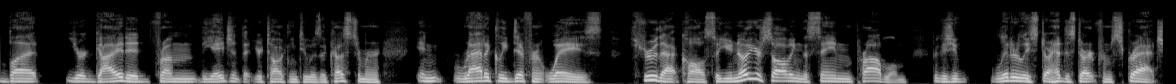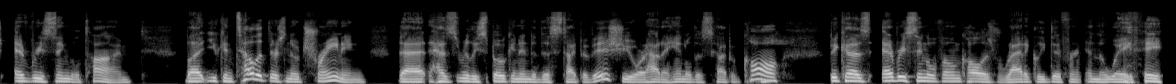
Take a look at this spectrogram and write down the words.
but you're guided from the agent that you're talking to as a customer in radically different ways through that call. So you know you're solving the same problem because you literally start had to start from scratch every single time. But you can tell that there's no training that has really spoken into this type of issue or how to handle this type of call. Mm-hmm because every single phone call is radically different in the way they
